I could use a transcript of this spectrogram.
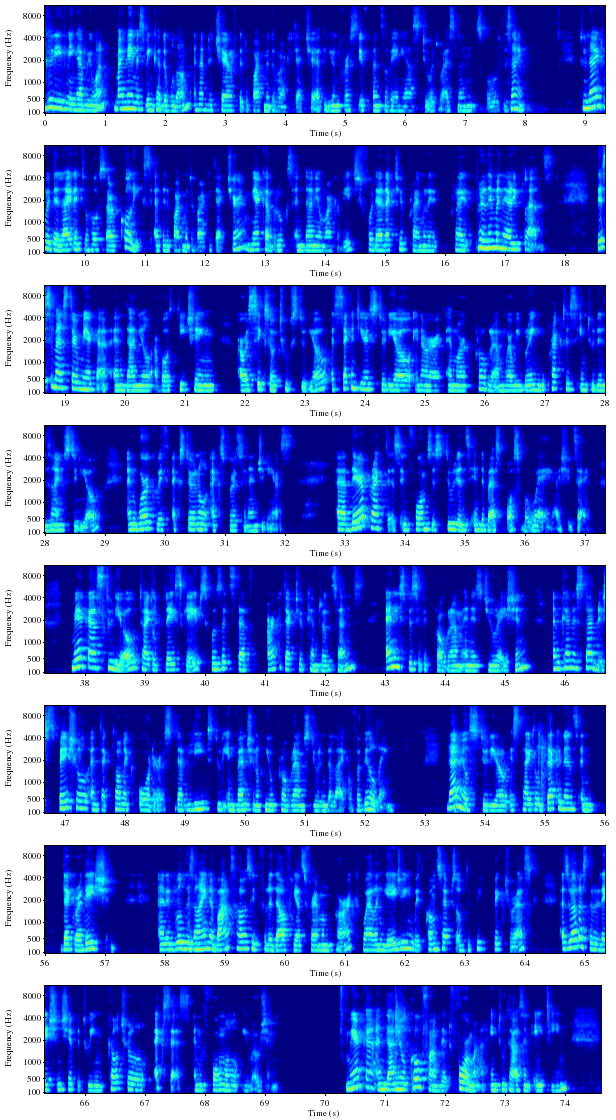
Good evening, everyone. My name is Winka Dubbeldam, and I'm the chair of the Department of Architecture at the University of Pennsylvania Stuart Weitzman School of Design. Tonight, we're delighted to host our colleagues at the Department of Architecture, Mirka Brooks and Daniel Markiewicz, for their lecture primary, pre Preliminary Plans. This semester, Mirka and Daniel are both teaching our 602 studio, a second year studio in our MArch program where we bring the practice into the design studio and work with external experts and engineers. Uh, their practice informs the students in the best possible way, I should say. Mirka's studio, titled Playscapes, posits that architecture can transcend any specific program and its duration and can establish spatial and tectonic orders that lead to the invention of new programs during the life of a building. Daniel's studio is titled Decadence and Degradation, and it will design a bathhouse in Philadelphia's Fairmount Park while engaging with concepts of the picturesque, as well as the relationship between cultural excess and formal erosion. Mirka and Daniel co-founded Forma in 2018,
